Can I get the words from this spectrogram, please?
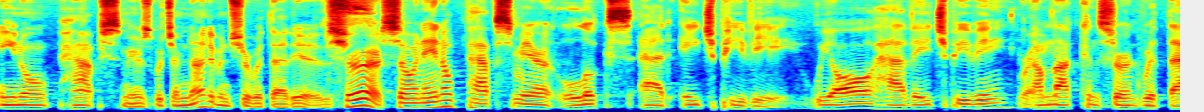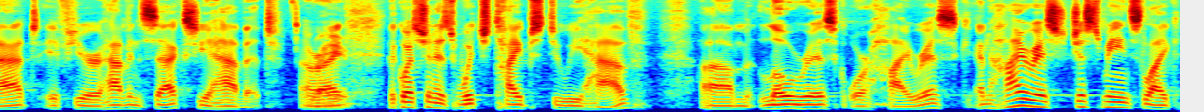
anal pap smears, which I'm not even sure what that is. Sure. So an anal pap smear looks at HPV. We all have HPV. Right. I'm not concerned with that. If you're having sex, you have it. All right. Right. The question is, which types do we have? Um, low risk or high risk? And high risk just means like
